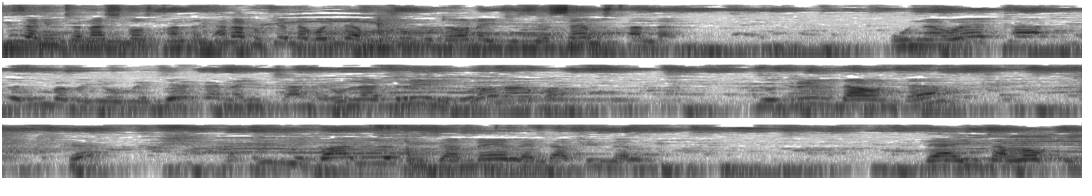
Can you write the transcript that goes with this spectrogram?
These are international standard. Hata tukienda kwa ile ya mzungu utaona it is the same standard. Unaweka hiyo nyumba venye umejenga na hii channel. Una drill. Unaona hapa? You drill down there. Okay? Hizi panel is a male and a female. They are interlocking.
